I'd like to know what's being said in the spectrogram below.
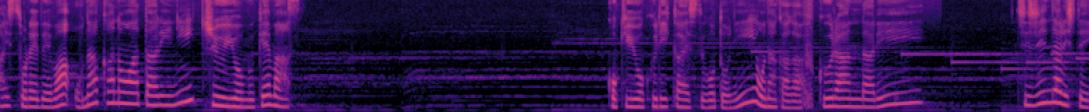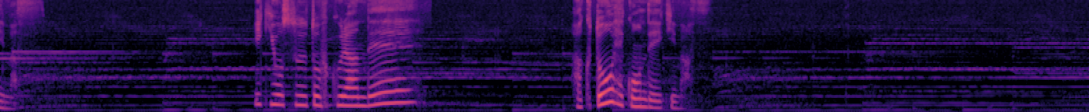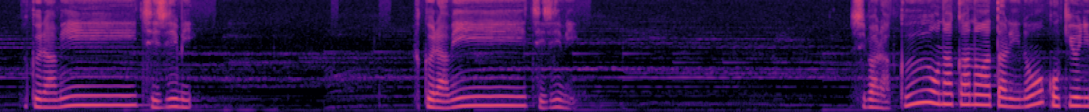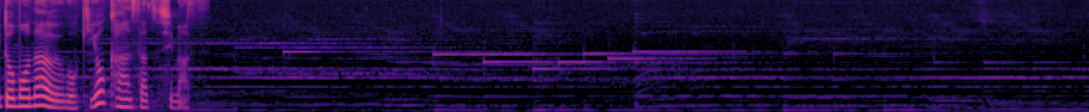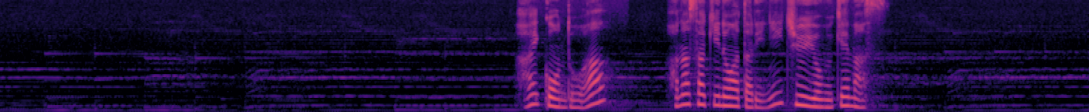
はいそれではお腹のあたりに注意を向けます。呼吸を繰り返すごとにお腹が膨らんだり縮んだりしています。息を吸うと膨らんで吐くとへこんでいきます。膨らみ縮み。膨らみ縮みしばらくお腹のあたりの呼吸に伴う動きを観察します。はい今度は鼻先のあたりに注意を向けます。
